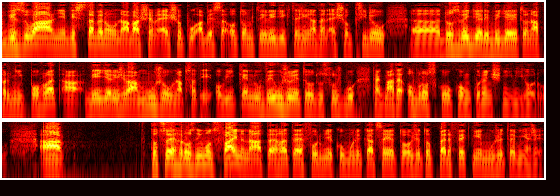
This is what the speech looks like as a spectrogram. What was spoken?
vizuálně vystavenou na vašem e-shopu, aby se o tom ty lidi, kteří na ten e-shop přijdou, eh, dozvěděli, viděli to na první pohled a věděli, že vám můžou napsat i o víkendu, využili tu službu, tak máte obrovskou konkurenční výhodu. A to, co je hrozně moc fajn na téhle formě komunikace, je to, že to perfektně můžete měřit.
